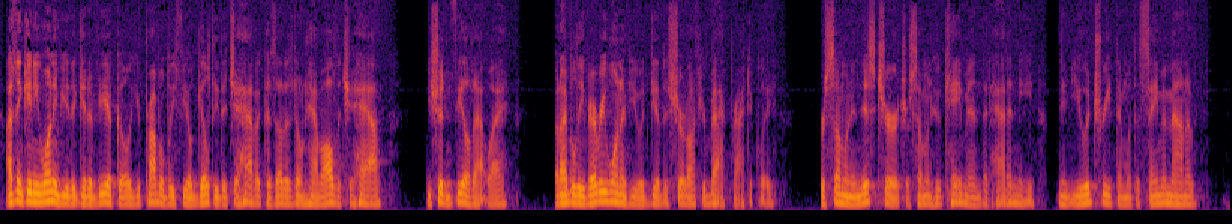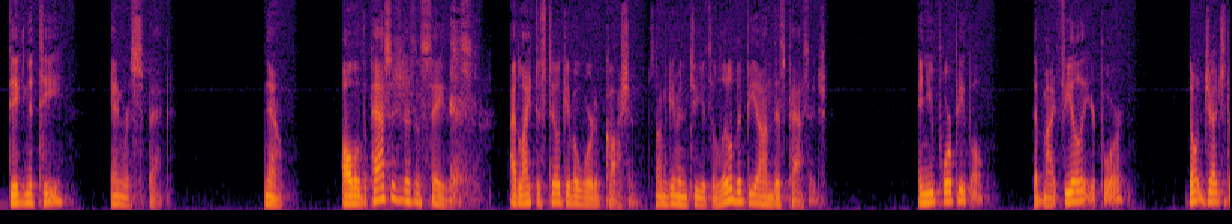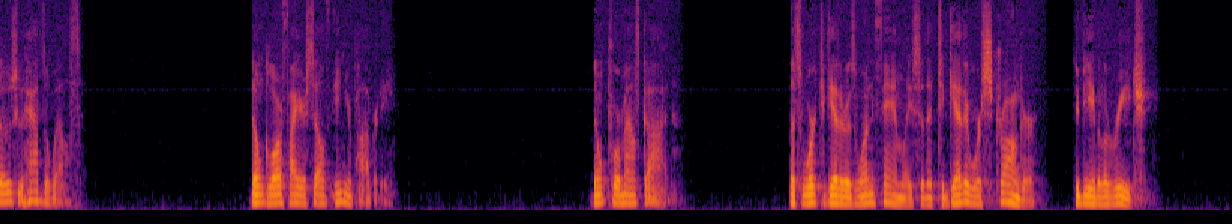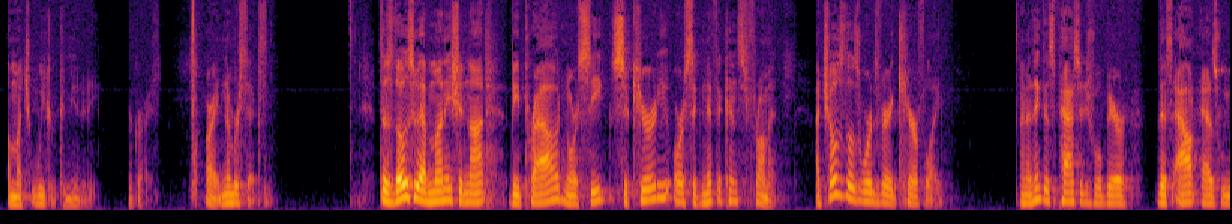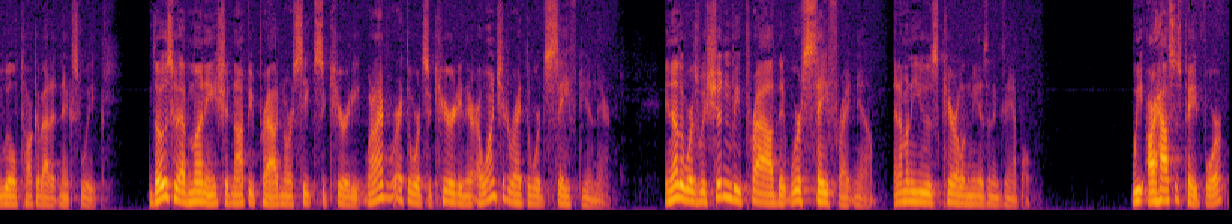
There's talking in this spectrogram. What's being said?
I think any one of you that get a vehicle, you probably feel guilty that you have it because others don't have all that you have. You shouldn't feel that way. But I believe every one of you would give the shirt off your back practically for someone in this church or someone who came in that had a need, and you would treat them with the same amount of dignity and respect. Now, although the passage doesn't say this, I'd like to still give a word of caution. So I'm giving it to you. It's a little bit beyond this passage. And you poor people that might feel that you're poor, don't judge those who have the wealth. Don't glorify yourself in your poverty. Don't poor mouth God. Let's work together as one family so that together we're stronger to be able to reach a much weaker community for Christ. All right, number six. Says, Those who have money should not be proud nor seek security or significance from it. I chose those words very carefully. And I think this passage will bear this out as we will talk about it next week. Those who have money should not be proud nor seek security. When I write the word security in there, I want you to write the word safety in there. In other words, we shouldn't be proud that we're safe right now. And I'm going to use Carol and me as an example. We, our house is paid for.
